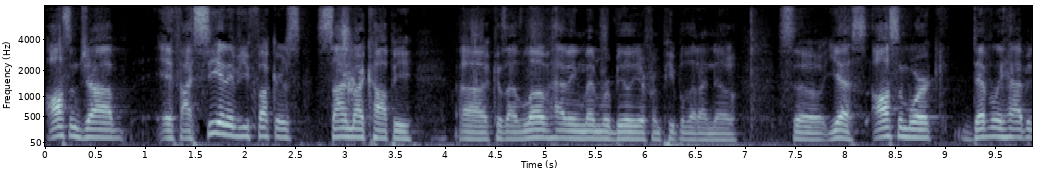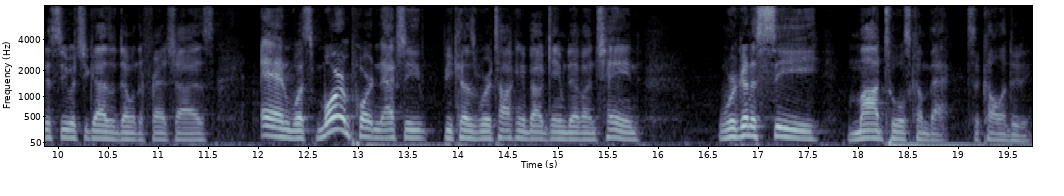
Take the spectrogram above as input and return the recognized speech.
Awesome job. If I see any of you fuckers, sign my copy because uh, I love having memorabilia from people that I know. So, yes, awesome work. Definitely happy to see what you guys have done with the franchise. And what's more important, actually, because we're talking about Game Dev Unchained, we're going to see mod tools come back to Call of Duty.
